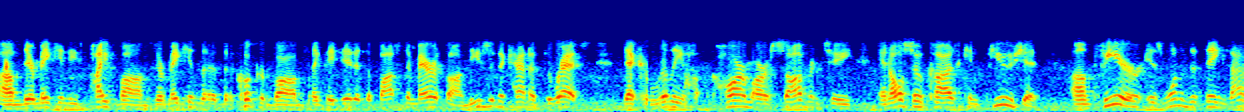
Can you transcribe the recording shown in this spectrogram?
Um, they're making these pipe bombs. They're making the, the cooker bombs like they did at the Boston Marathon. These are the kind of threats that could really harm our sovereignty and also cause confusion. Um, fear is one of the things I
